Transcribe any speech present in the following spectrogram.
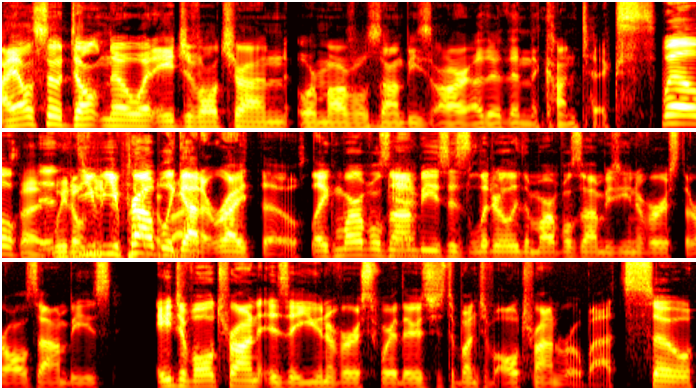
I also don't know what Age of Ultron or Marvel Zombies are, other than the context. Well, But uh, we don't you, you probably got it. it right though. Like Marvel Yeah. Zombies is literally the Marvel Zombies universe. They're all zombies. Age of Ultron is a universe where there's just a bunch of Ultron robots. So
